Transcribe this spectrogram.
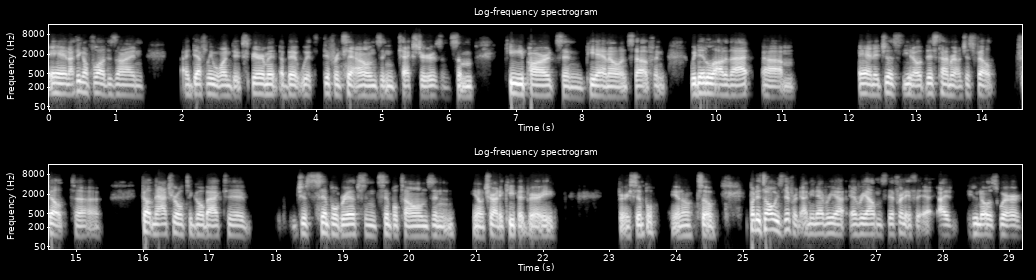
and I think on flawed design, I definitely wanted to experiment a bit with different sounds and textures and some key parts and piano and stuff. And we did a lot of that. Um, and it just you know this time around just felt felt uh, felt natural to go back to just simple riffs and simple tones and you know try to keep it very very simple you know so but it's always different i mean every every album's different if i who knows where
